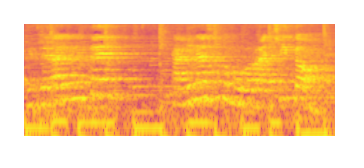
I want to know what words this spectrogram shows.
Literalmente caminas como borrachito.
